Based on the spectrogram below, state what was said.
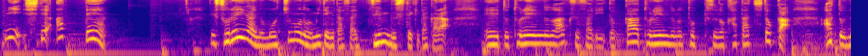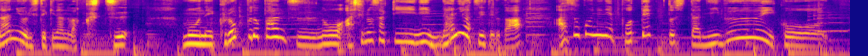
にしてあって、で、それ以外の持ち物を見てください。全部素敵だから。えっ、ー、と、トレンドのアクセサリーとか、トレンドのトップスの形とか、あと何より素敵なのは靴。もうね、クロップドパンツの足の先に何がついてるか？あそこにね、ポテッとした鈍い、こう、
